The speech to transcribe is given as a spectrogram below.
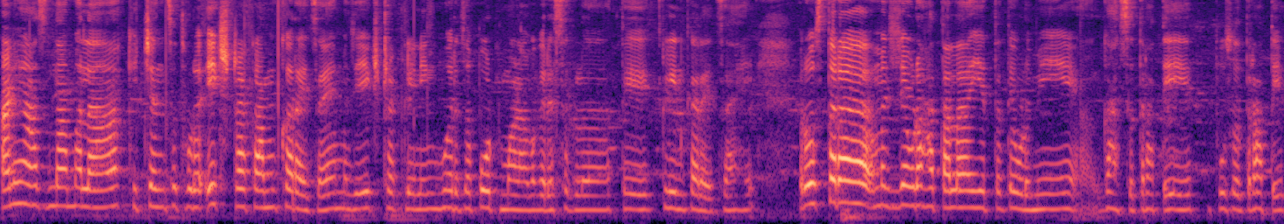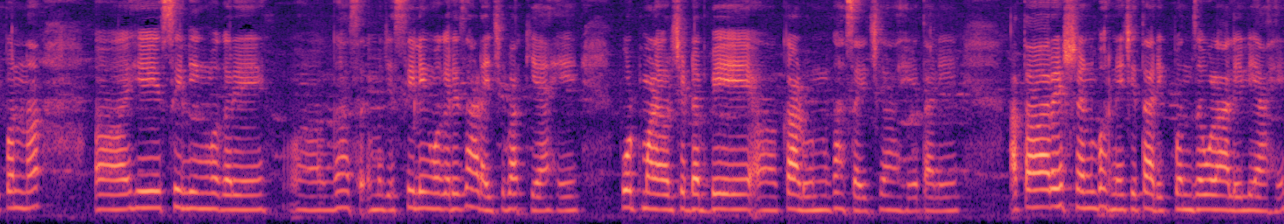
आणि आज ना मला किचनचं थोडं एक्स्ट्रा काम करायचं आहे म्हणजे एक्स्ट्रा क्लिनिंग वरचं पोटमाळा वगैरे सगळं ते क्लीन करायचं आहे. रोज तर म्हणजे जेवढं हाताला येतं तेवढं मी घासत राहते पुसत राहते. पण ना हे सिलिंग वगैरे घास म्हणजे सिलिंग वगैरे झाडायची बाकी आहे. पोटमाळ्यावरचे डबे काढून घासायचे आहेत. आणि आता रेशन भरण्याची तारीख पण जवळ आलेली आहे.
